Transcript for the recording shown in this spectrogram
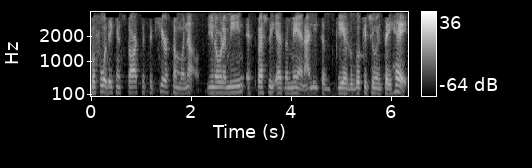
before they can start to secure someone else. You know what I mean? Especially as a man, I need to be able to look at you and say, "Hey,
